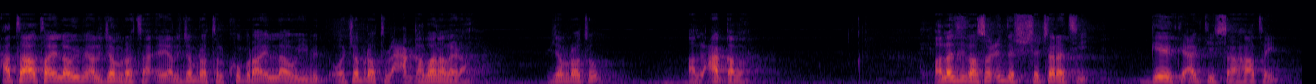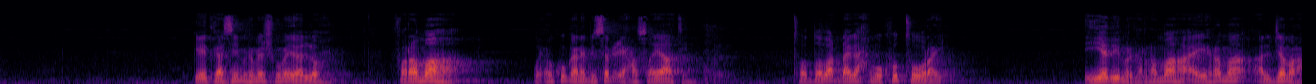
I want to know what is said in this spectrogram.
Xataa ataa ilaa u yimid aljamrata ay aljamrat alkubraa ilaa uu yimid oo jamrat lcaqabana la dhahdo jamratu alcaqaba. Allatii taasoo cinda shajarati geedka agtiisa ahaatay. Geedkaasi iminka meesha kuma yaallo. Faramaaha wuxuu ku ganay bisabci xasayaatin toddoba dhagax buu ku tuuray. Iyadii marka ramaaha ay rama aljamra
